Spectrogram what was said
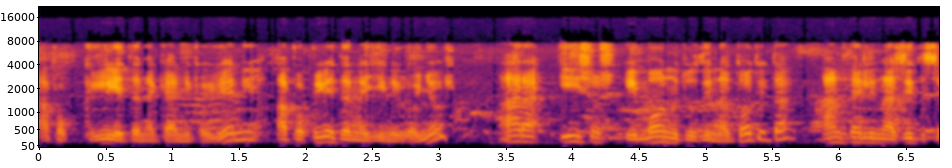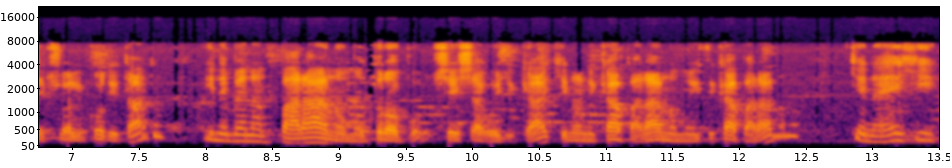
αποκλείεται να κάνει οικογένεια, αποκλείεται να γίνει γονιός, άρα ίσως η μόνη του δυνατότητα, αν θέλει να ζει τη σεξουαλικότητά του, είναι με έναν παράνομο τρόπο, σε εισαγωγικά, κοινωνικά παράνομο, ηθικά παράνομο, και να έχει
